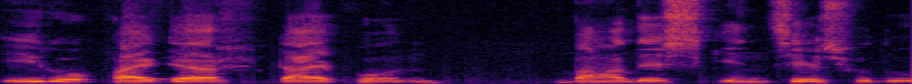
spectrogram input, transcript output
ইউরো ফাইটার টাইফুন বাংলাদেশ কিনছে শুধু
